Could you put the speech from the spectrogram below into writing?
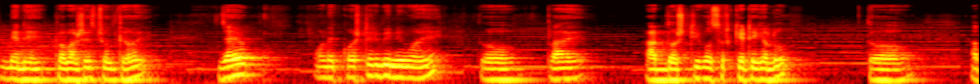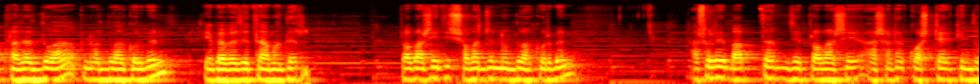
মেনে প্রবাসে চলতে হয়। যাই হোক অনেক কষ্টের বিনিময়ে তো প্রায় আট দশটি বছর কেটে গেল। তো আপনাদের দোয়া, আপনারা দোয়া করবেন। এভাবে যাতে আমাদের প্রবাসীদের সবার জন্য দোয়া করবেন। আসলে ভাবতাম যে প্রবাসে আসাটা কষ্টের, কিন্তু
